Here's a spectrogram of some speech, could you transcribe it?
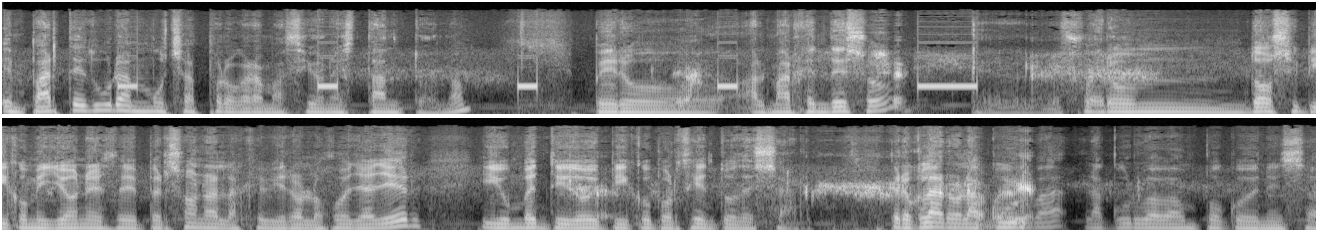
en parte duran muchas programaciones tanto, ¿no? Pero al margen de eso, que fueron dos y pico millones de personas las que vieron los Goya ayer y un 22 y pico por ciento de SAR. Pero claro, la curva, la curva va un poco en esa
